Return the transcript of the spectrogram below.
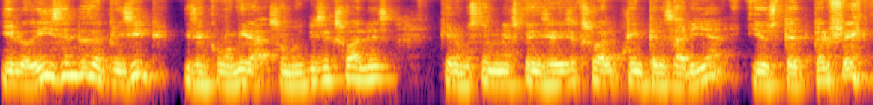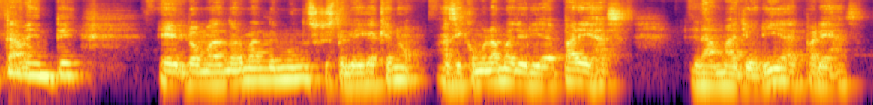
y lo dicen desde el principio. Dicen como, mira, somos bisexuales, queremos tener una experiencia bisexual, ¿te interesaría? Y usted perfectamente, eh, lo más normal del mundo es que usted le diga que no. Así como la mayoría de parejas, la mayoría de parejas,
